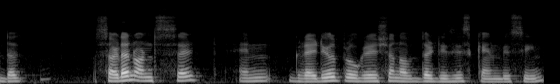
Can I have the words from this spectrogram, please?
The sudden onset and gradual progression of the disease can be seen.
